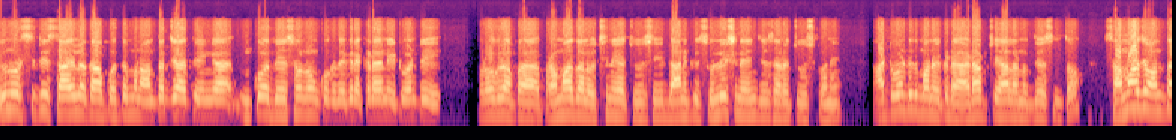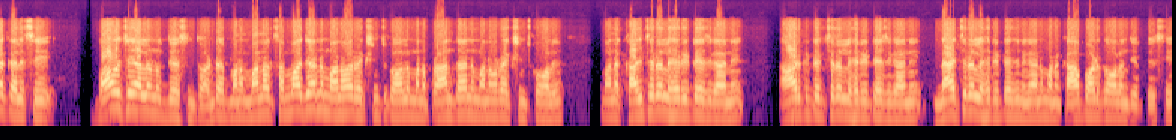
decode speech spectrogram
యూనివర్సిటీ స్థాయిలో కాకపోతే మనం అంతర్జాతీయంగా ఇంకో దేశంలో ఇంకొక దగ్గర ఎక్కడైనా ఇటువంటి ప్రోగ్రామ్ ప్రమాదాలు వచ్చినాయో చూసి దానికి సొల్యూషన్ ఏం చేశారో చూసుకొని అటువంటిది మనం ఇక్కడ అడాప్ట్ చేయాలనే ఉద్దేశంతో సమాజం అంతా కలిసి బాగు చేయాలనే ఉద్దేశంతో అంటే మనం మన సమాజాన్ని మనం రక్షించుకోవాలి మన ప్రాంతాన్ని మనం రక్షించుకోవాలి మన కల్చరల్ హెరిటేజ్ కానీ ఆర్కిటెక్చరల్ హెరిటేజ్ కానీ న్యాచురల్ హెరిటేజ్ని కానీ మనం కాపాడుకోవాలని చెప్పేసి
